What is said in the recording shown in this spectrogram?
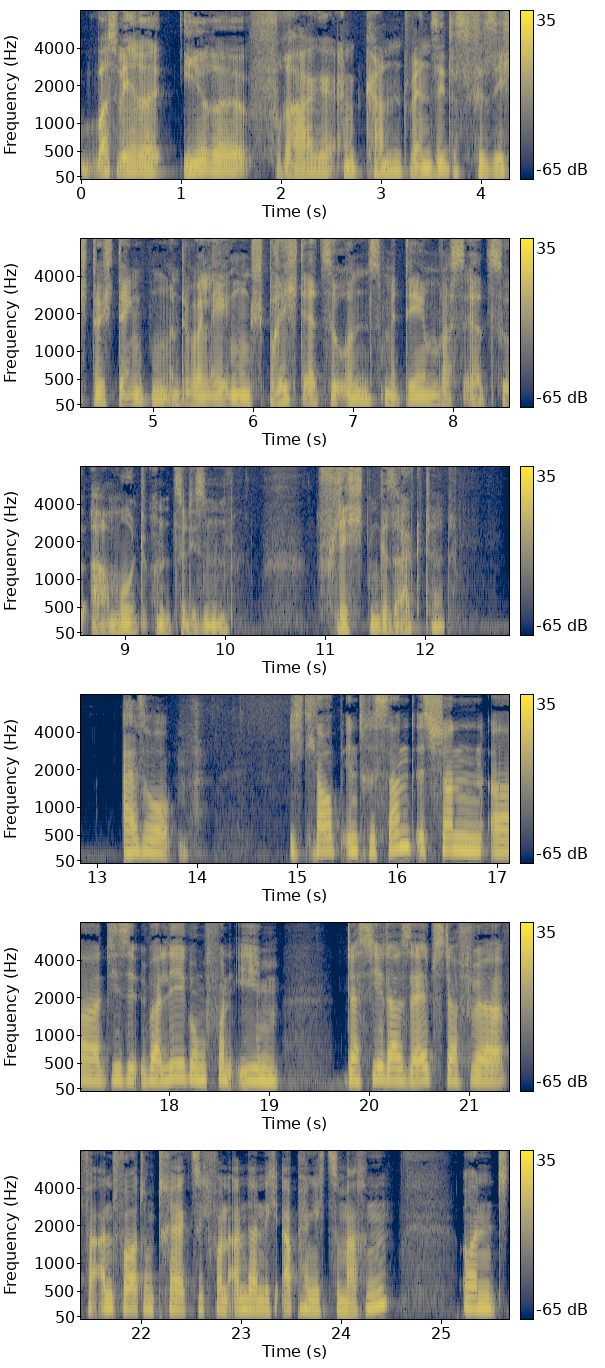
Was wäre Ihre Frage an Kant, wenn Sie das für sich durchdenken und überlegen, spricht er zu uns mit dem, was er zu Armut und zu diesen Pflichten gesagt hat? Also, ich glaube, interessant ist schon äh, diese Überlegung von ihm, dass jeder selbst dafür Verantwortung trägt, sich von anderen nicht abhängig zu machen. Und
